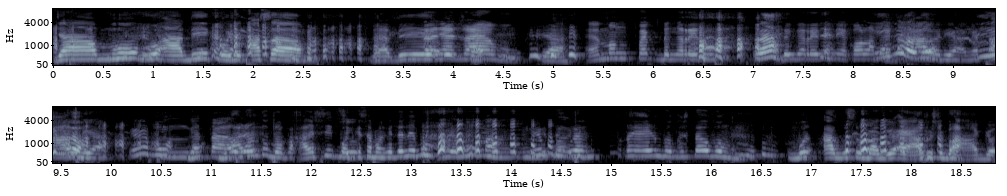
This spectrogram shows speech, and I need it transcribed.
jamu Bu Adi kunyit asam. Jadi Pertanyaan saya, Bung. ya. Emang Pep dengerin dengerin ini ya kolak ya? Iya, tahu Bung. dia, nggak Iya, tahu Bung. dia. Ini Bung, Nggak Bu- tahu. Bu Adang tuh berapa kali sih podcast sama kita nih, Bung? ya memang Ini Tanyain Bung, kasih tahu Bung. Bu, Agus Subagio, eh Agus Subagio.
